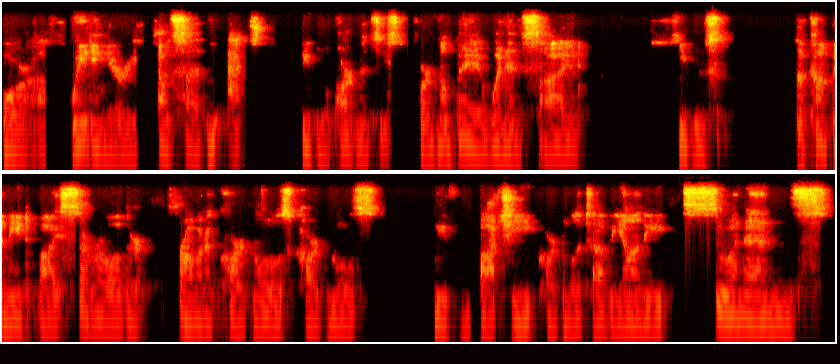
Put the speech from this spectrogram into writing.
or a waiting area outside the actual papal apartments. He, Cardinal Bea went inside. He was accompanied by several other prominent cardinals, cardinals, we've Bacci, Cardinal Ottaviani, Suenens,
